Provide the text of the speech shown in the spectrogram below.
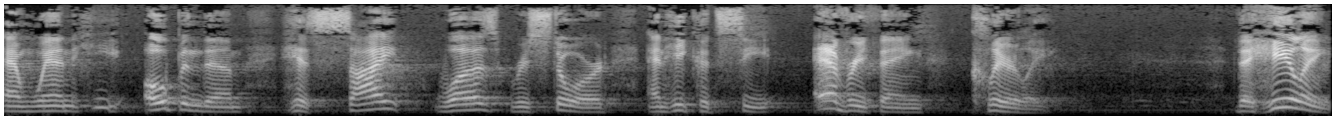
And when he opened them, his sight was restored and he could see everything clearly. The healing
